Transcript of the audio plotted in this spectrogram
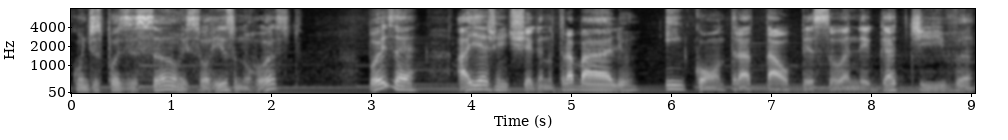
com disposição e sorriso no rosto? Pois é, Aí a gente chega no trabalho, encontra a tal pessoa negativa,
